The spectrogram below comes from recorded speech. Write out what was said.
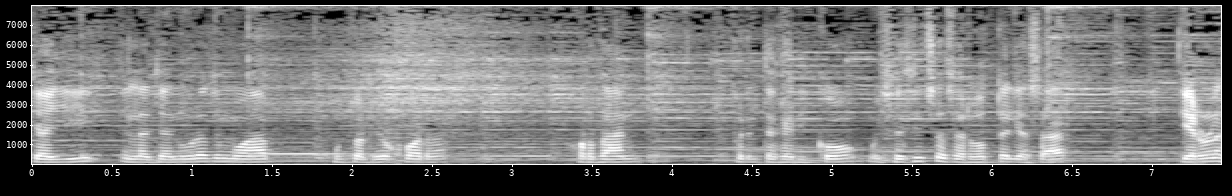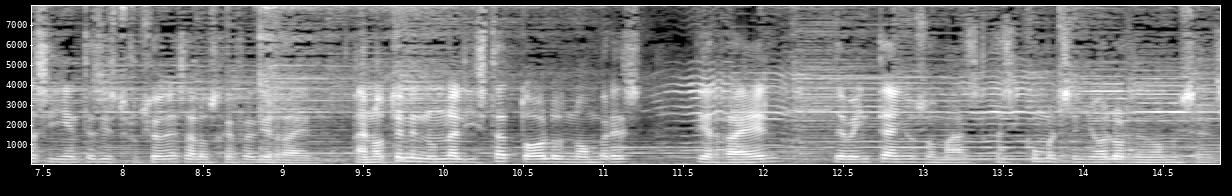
que allí, en las llanuras de Moab, junto al río Jordán, Jordán frente a Jericó, Moisés y el sacerdote Eleazar dieron las siguientes instrucciones a los jefes de Israel. Anoten en una lista todos los nombres de Israel de 20 años o más, así como el Señor lo ordenó a Moisés.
